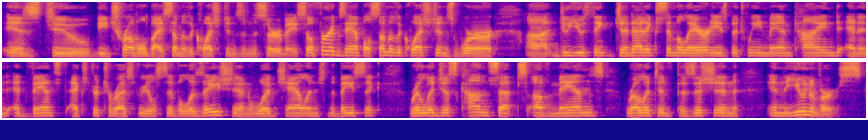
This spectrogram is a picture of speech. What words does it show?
is to be troubled by some of the questions in the survey. So, for example, some of the questions were uh, Do you think genetic similarities between mankind and an advanced extraterrestrial civilization would challenge the basic religious concepts of man's relative position in the universe?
